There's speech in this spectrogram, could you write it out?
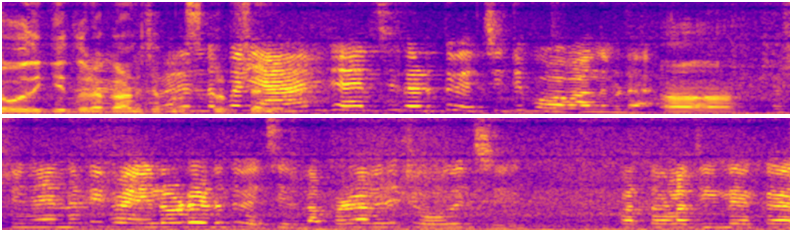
ചോദിക്കും. ഇതുവരെ കാണിച്ച പ്രിസ്ക്രിപ്ഷൻ ഞാൻ വിചാരിച്ചത് വെച്ചിട്ട് പോവാന്ന് ഇവിടെ. പക്ഷെ ഞാൻ എന്നിട്ട് ഈ ഫയലോടെ എടുത്ത് വെച്ചിരുന്നു. അപ്പോഴവര് ചോദിച്ച്. പത്തോളജിയിലൊക്കെ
